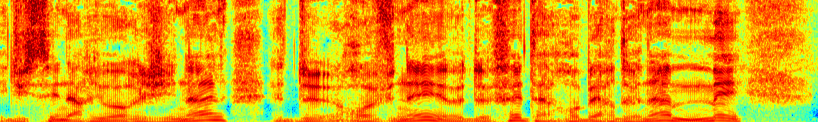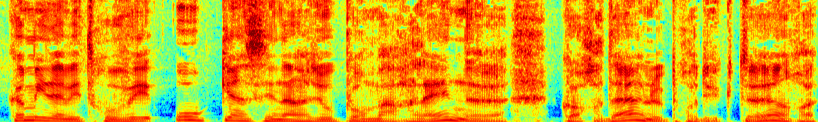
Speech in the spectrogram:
et du scénario original de, revenait euh, de fait à Robert Donat, mais comme il n'avait trouvé aucun scénario pour Marlène, euh, Corda, le producteur,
